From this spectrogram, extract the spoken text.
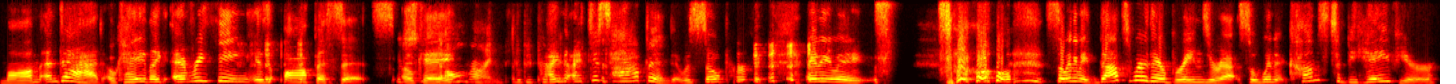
mom and dad. Okay, like everything is opposites. We'll just make Okay, all rhyme. It'll be perfect. know it just happened. It was so perfect. anyway, so so anyway, that's where their brains are at. So when it comes to behavior,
